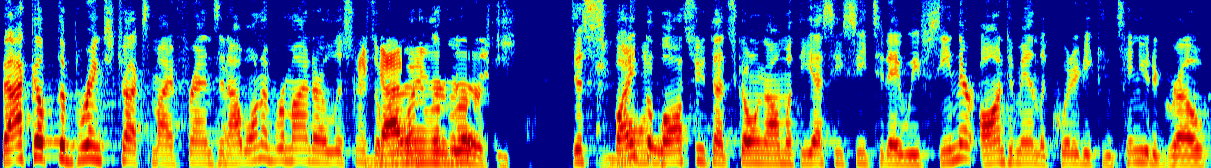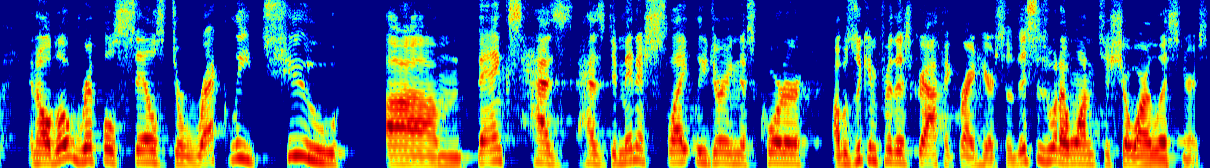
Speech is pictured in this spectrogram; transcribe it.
Back up the Brinks trucks, my friends. And I want to remind our listeners I got of it in reverse. Despite the lawsuit that's going on with the SEC today, we've seen their on demand liquidity continue to grow. And although Ripple's sales directly to um, Banks has has diminished slightly during this quarter. I was looking for this graphic right here. So this is what I wanted to show our listeners.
